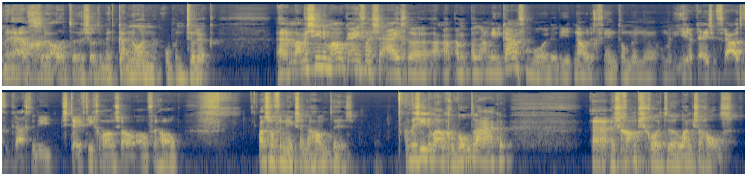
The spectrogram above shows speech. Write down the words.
Met een heel groot soort met kanon op een truck. Uh, maar we zien hem ook een van zijn eigen, uh, een Amerikaan vermoorden, die het nodig vindt om een, uh, om een Irakese vrouw te verkrachten. Die steekt hij gewoon zo overhoop. Alsof er niks aan de hand is. We zien hem ook gewond raken. een schampschot langs zijn hals.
